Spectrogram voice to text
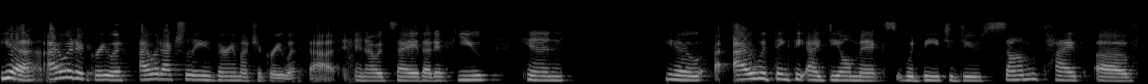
Yeah, I would agree with I would actually very much agree with that. And I would say that if you can you know, I would think the ideal mix would be to do some type of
